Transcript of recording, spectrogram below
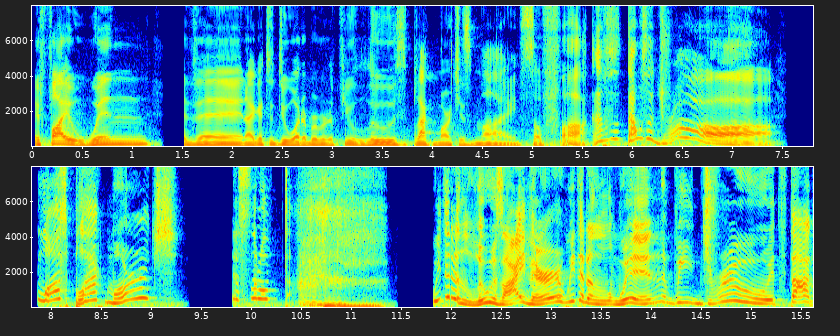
If I win, then I get to do whatever, but if you lose, Black March is mine. So fuck. That was a, that was a draw. Lost Black March? This little We didn't lose either. We didn't win. We drew. It's not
